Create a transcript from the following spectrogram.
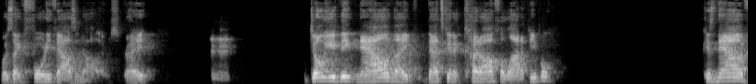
was like forty thousand dollars, right? Mm-hmm. Don't you think now like that's going to cut off a lot of people? Because now, if,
